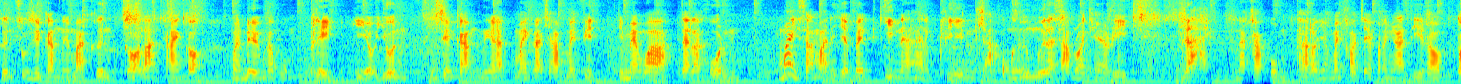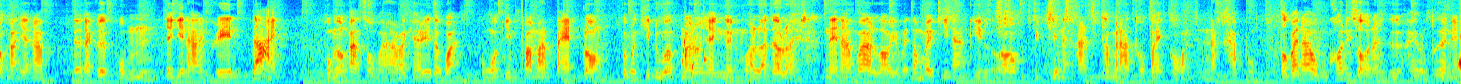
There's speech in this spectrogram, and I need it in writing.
ขึ้นสูญเสียกล้ามเนื้อมากขึ้น ก็ร่างกายก็เหมือนเดิมครับผมเพลเหี่ยวย่นสูญเสียกล้ามเนื้อไม่กระชับไม่ฟิต เห็นไหมว่าแต่ละคนไม่สามารถที่จะไปกินอาหารคลีนสามมื้อมื้อละ 300 แคลอรี่ได้นะครับผมถ้าเรายังไม่เข้าใจพลังงานที่เราต้องการจะรับ แต่ถ้าเกิดผมจะกินอาหารคลีนได้ ผมต้องการ 2,500 แคลอรี่ต่อวัน ผมก็กินประมาณ 8 กล่อง เพื่อมาคิดดูว่ามันต้องใช้เงินวันละเท่าไหร่ แนะนำว่าเรายังไม่ต้องไปกินอาหารคลีนเราไปกินอาหารธรรมดาทั่วไปก่อนนะครับผม ต่อไปนะผมข้อที่ 2 นั่นคือให้เพื่อนๆเนี่ย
